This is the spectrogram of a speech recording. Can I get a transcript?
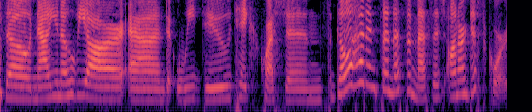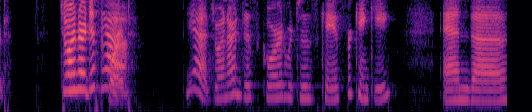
So now you know who we are, and we do take questions. Go ahead and send us a message on our Discord. Join our Discord. Yeah. Yeah, join our Discord, which is K is for Kinky. And uh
